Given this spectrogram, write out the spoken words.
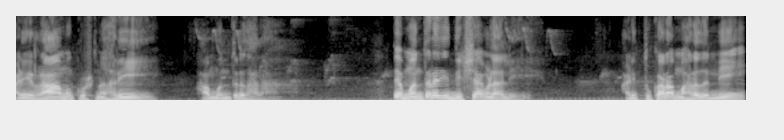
आणि रामकृष्ण हरी हा मंत्र झाला. त्या मंत्राची दीक्षा मिळाली आणि तुकाराम महाराजांनी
